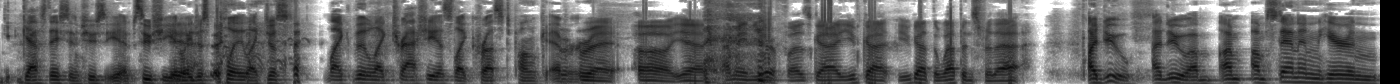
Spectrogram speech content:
G- gas station sushi, uh, sushi, and we just play like just like the like trashiest like crust punk ever. Right. Oh yeah. I mean, you're a fuzz guy. You've got you've got the weapons for that. I do, I do. I'm I'm I'm standing here and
